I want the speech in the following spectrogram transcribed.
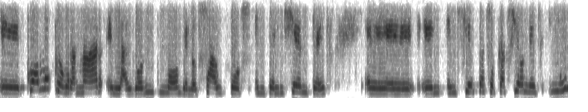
eh, cómo programar el algoritmo de los autos inteligentes eh, en, ciertas ocasiones. Y un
